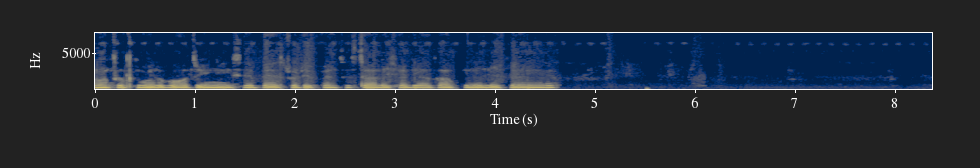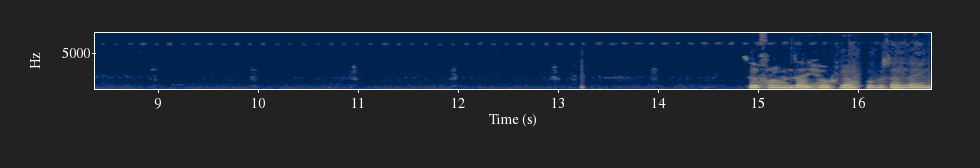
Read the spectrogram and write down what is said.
आजकल के मेरे बहुत ही से बेस्ट और डिफरेंट स्टाइलिश आइडियाज़ आपके लिए लेके आए हैं। तो फ्रेंड्स आई होप कि आपको पसंद आएँगे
